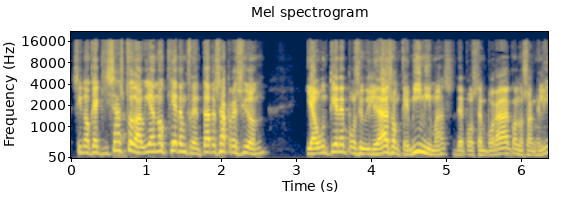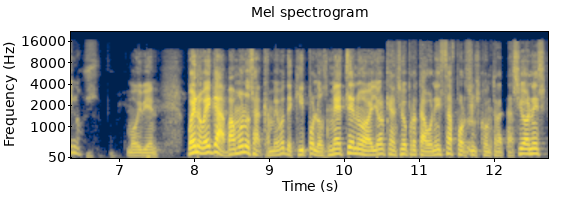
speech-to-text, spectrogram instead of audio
sino que quizás todavía no quiere enfrentar esa presión y aún tiene posibilidades, aunque mínimas, de postemporada con los angelinos. Muy bien. Bueno, venga, vámonos a cambiemos de equipo. Los Mets de Nueva York han sido protagonistas por sus contrataciones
